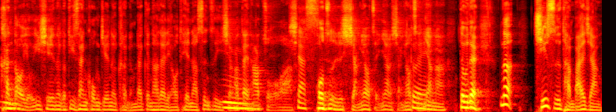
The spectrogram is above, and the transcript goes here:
看到有一些那个第三空间的，可能在跟他在聊天啊，甚至于想要带他走啊，或者想要怎样，想要怎样啊，对不对？那其实坦白讲，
